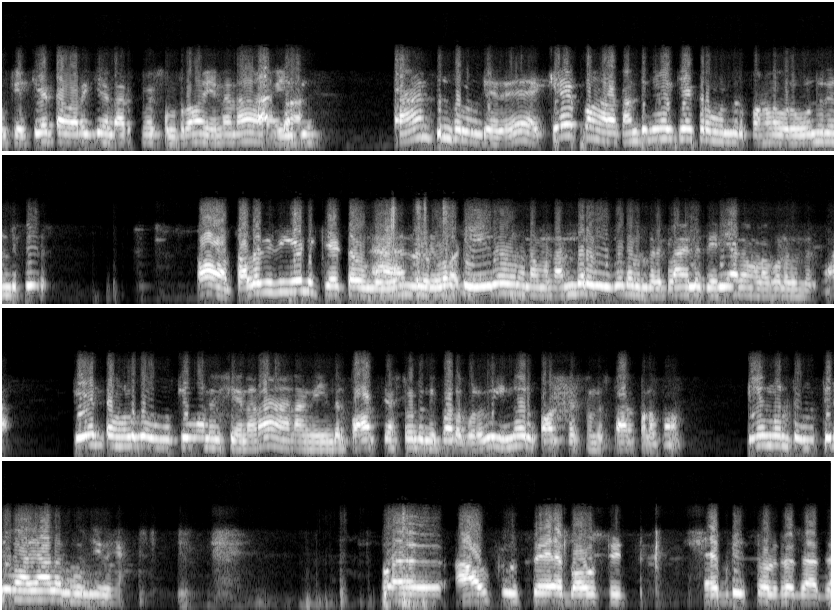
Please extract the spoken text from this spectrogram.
ஓகே கேட்ட வரைக்கும் எல்லாருக்குமே சொல்றோம். என்னன்னா ஃபேன்ஸ்னு சொல்ல முடியாது. கேட்பாங்க. கண்டினியூவா கேட்கறவங்க இருந்திருப்பாங்களா ஒரு ஒன்னு ரெண்டு பேர். ஆ தலைவிதியேன்னு கேட்டவங்க ஒரு நம்ம நண்பர்கள் கூட இருந்திருக்கலாம் இல்ல தெரியாதவங்கள கூட இருந்திருக்கலாம். கேட்டவங்களுக்கு ஒரு முக்கியமான விஷயம் என்னன்னா நாங்க இந்த பாட்காஸ்டோட நிப்பாட்ட போறது இன்னொரு பாட்காஸ்ட் ஒன்று ஸ்டார்ட் பண்ண போறோம். பேமெண்ட் திருவாயால புரிஞ்சுதுங்க how to say about it? எப்படி சொல்றது அத?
